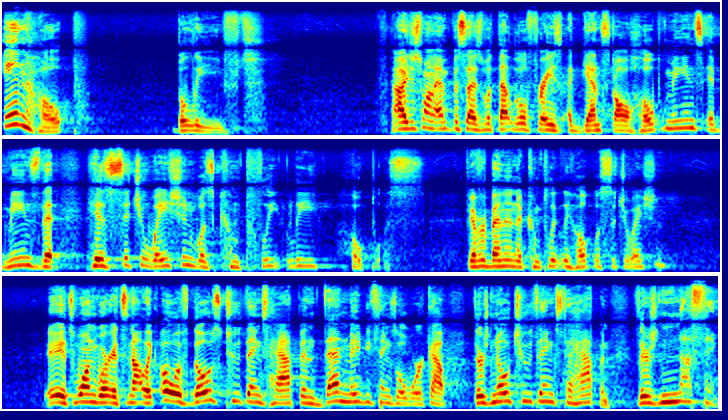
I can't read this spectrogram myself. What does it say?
in hope, believed. Now, I just want to emphasize what that little phrase, against all hope, means. It means that his situation was completely hopeless. Have you ever been in a completely hopeless situation? It's one where it's not like, oh, if those two things happen, then maybe things will work out. There's no two things to happen, there's nothing.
